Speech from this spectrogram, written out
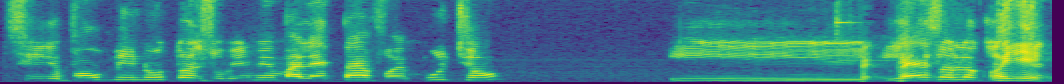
si fue un minuto en subir mi maleta, fue mucho. Y, eso es lo que Oye,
